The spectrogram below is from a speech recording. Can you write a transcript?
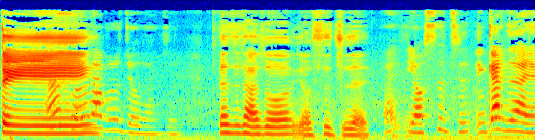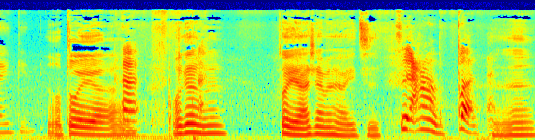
叮。他不是只有三只。但是他说有四只哎。哎，有四只，你看这还有一点。哦，对呀。我看看。对呀，下面还有一只。所以它很笨。嗯，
